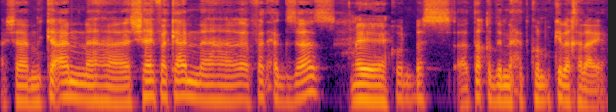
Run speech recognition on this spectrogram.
عشان كأنها شايفه كأنها فتحة قزاز. إيه. تكون بس أعتقد إنها حتكون كذا خلايا.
